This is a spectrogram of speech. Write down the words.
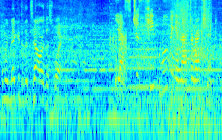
can we make it to the tower this way? Yes, just keep moving in that direction.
